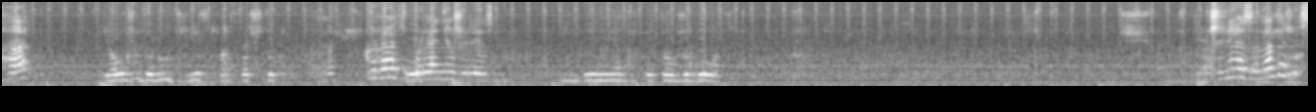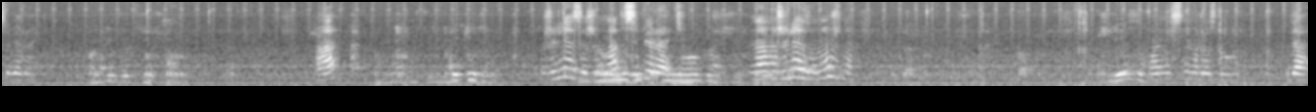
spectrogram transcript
Ага. Я уже добыл железо 25 штук. Крафти вот. броню железную. Да нет, это уже голод. Железо надо же собирать? А? Железо же надо собирать. Нам железо нужно? Железо? Он не с ним разговор. Да.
